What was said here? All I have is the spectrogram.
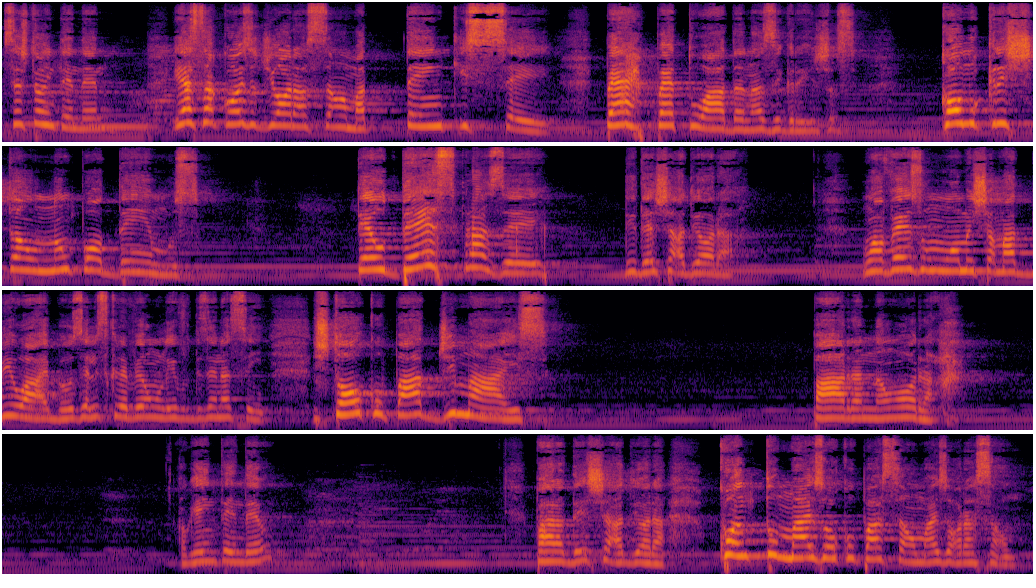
Vocês estão entendendo? E essa coisa de oração, ama, tem que ser perpetuada nas igrejas. Como cristão, não podemos ter o desprazer de deixar de orar. Uma vez um homem chamado Bill Hybels, ele escreveu um livro dizendo assim: Estou ocupado demais para não orar. Alguém entendeu? Para deixar de orar. Quanto mais ocupação, mais oração.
